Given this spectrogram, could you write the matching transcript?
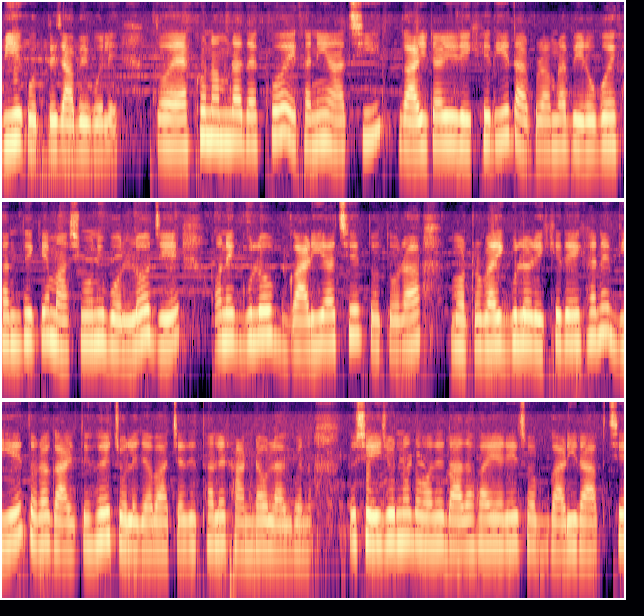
বিয়ে করতে যাবে বলে। তো এখন আমরা দেখো এখানে আছি, গাড়ি টাড়ি রেখে দিয়ে তারপর আমরা বেরোবো এখান থেকে। মাসিমণি বলল যে অনেকগুলো গাড়ি আছে, তো তোরা মোটর বাইকগুলো রেখে দে এখানে, দিয়ে তোরা গাড়িতে হয়ে চলে যা। বাচ্চাদের তাহলে ঠান্ডাও লাগবে না। তো সেই জন্য তোমাদের দাদা ভাইয়ের সব গাড়ি রাখছে,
